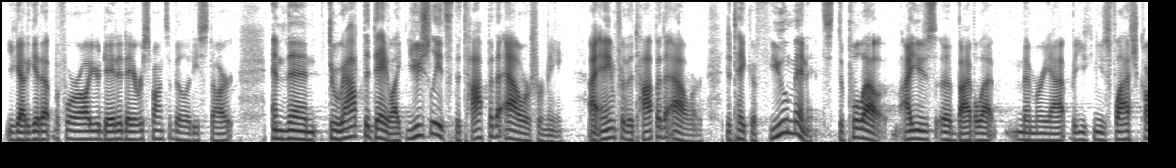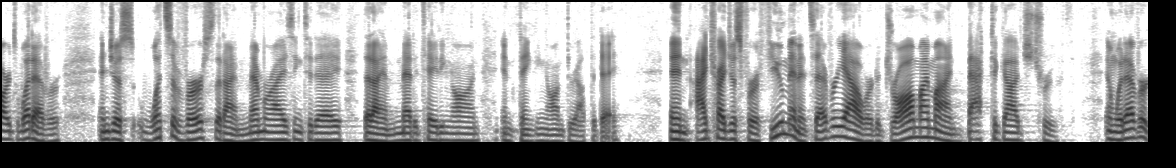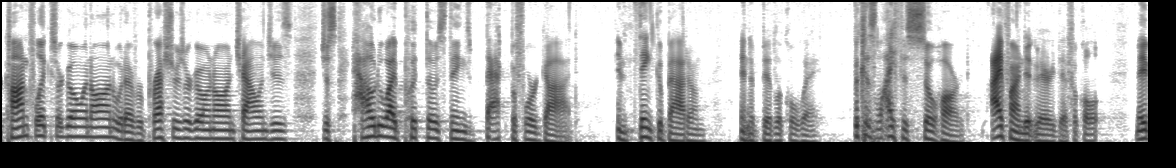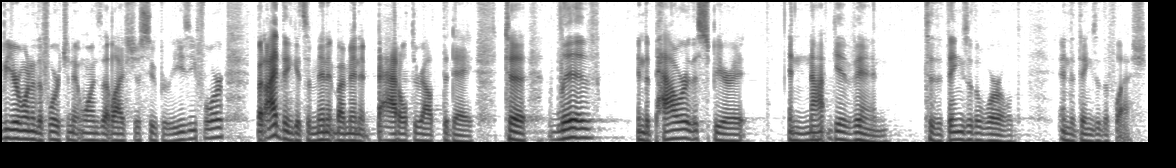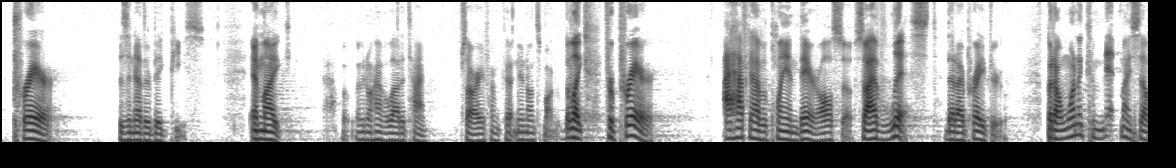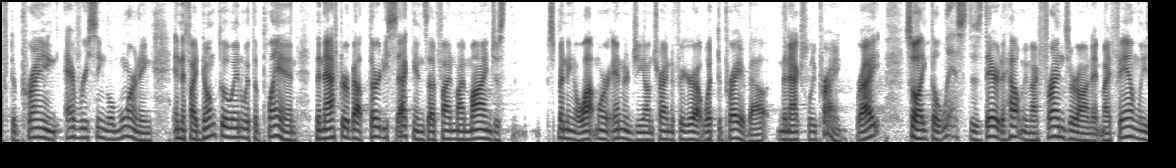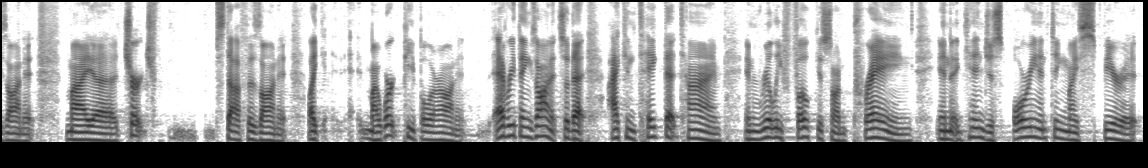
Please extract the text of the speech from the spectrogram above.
You got to get up before all your day to day responsibilities start. And then throughout the day, like usually it's the top of the hour for me. I aim for the top of the hour to take a few minutes to pull out. I use a Bible app, memory app, but you can use flashcards, whatever. And just what's a verse that I am memorizing today, that I am meditating on and thinking on throughout the day. And I try just for a few minutes every hour to draw my mind back to God's truth. And whatever conflicts are going on, whatever pressures are going on, challenges, just how do I put those things back before God and think about them in a biblical way? Because life is so hard. I find it very difficult. Maybe you're one of the fortunate ones that life's just super easy for, but I think it's a minute by minute battle throughout the day to live in the power of the Spirit and not give in to the things of the world and the things of the flesh. Prayer is another big piece. And like, we don't have a lot of time. Sorry if I'm cutting in on smart. But like for prayer, I have to have a plan there also. So I have lists that I pray through. But I want to commit myself to praying every single morning. And if I don't go in with a plan, then after about 30 seconds, I find my mind just spending a lot more energy on trying to figure out what to pray about than actually praying, right? So, like, the list is there to help me. My friends are on it, my family's on it, my uh, church stuff is on it, like, my work people are on it. Everything's on it so that I can take that time and really focus on praying and, again, just orienting my spirit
